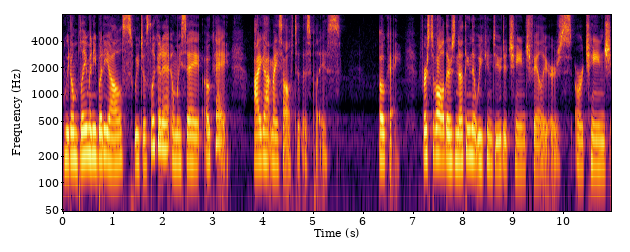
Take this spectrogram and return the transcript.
We don't blame anybody else. We just look at it and we say, okay, I got myself to this place. Okay. First of all, there's nothing that we can do to change failures or change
